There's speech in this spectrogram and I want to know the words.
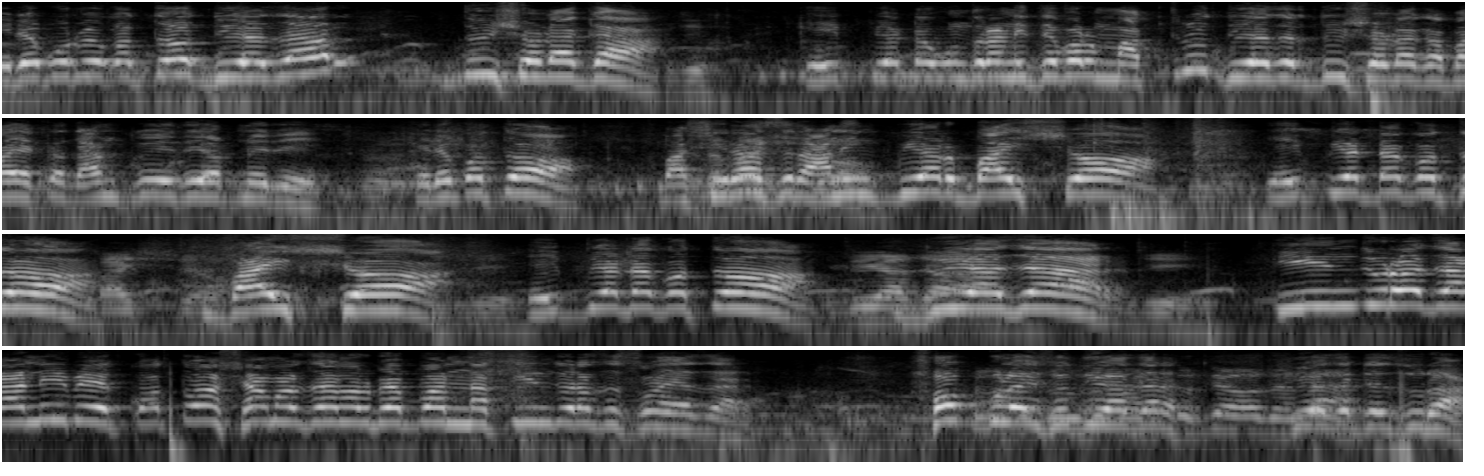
এটা পড়বে কত? দুই হাজার দুইশো টাকা। এই পিয়াটা বন্ধুরা নিতে পারো মাত্র দুই হাজার দুইশো টাকা। ভাই একটা দাম কয়ে দিই আপনারে। হ্যাঁ। এটা কত? বাসিরাজ রানিং পিয়ার বাইশশো। এই পিয়ারটা কত? 2200 বাইশশো। এই পিয়াটা কত? দুই হাজার। তিন জোড়া যারা নিবে কত আসে আমার জানার ব্যাপার না তিন জোড়া আছে ছয় হাজার। সবগুলো হচ্ছে দুই হাজার দুই হাজার জোড়া।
